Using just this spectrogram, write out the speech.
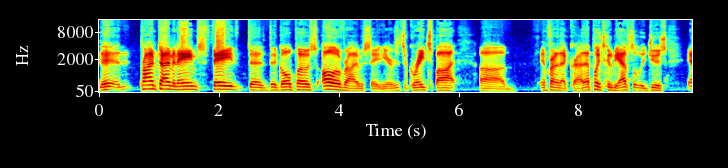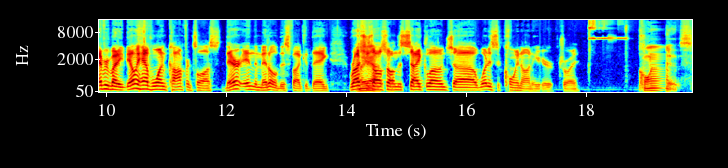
The prime time and Ames, fade the the goalposts all over Iowa State here. It's a great spot um, in front of that crowd. That place is going to be absolutely juiced. Everybody, they only have one conference loss. They're in the middle of this fucking thing. Rush Oh, is also on the Cyclones. Uh, what is the coin on here, Troy? Coin is,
